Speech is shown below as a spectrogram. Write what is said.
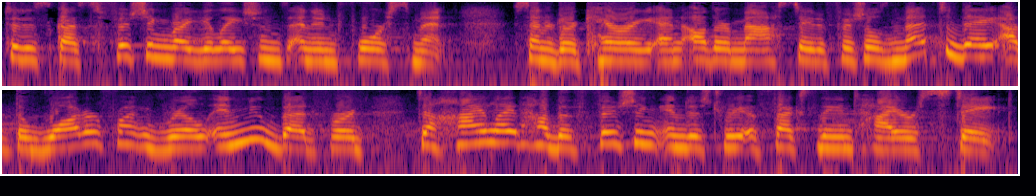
to discuss fishing regulations and enforcement. Senator Kerry and other Mass state officials met today at the Waterfront Grill in New Bedford to highlight how the fishing industry affects the entire state.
